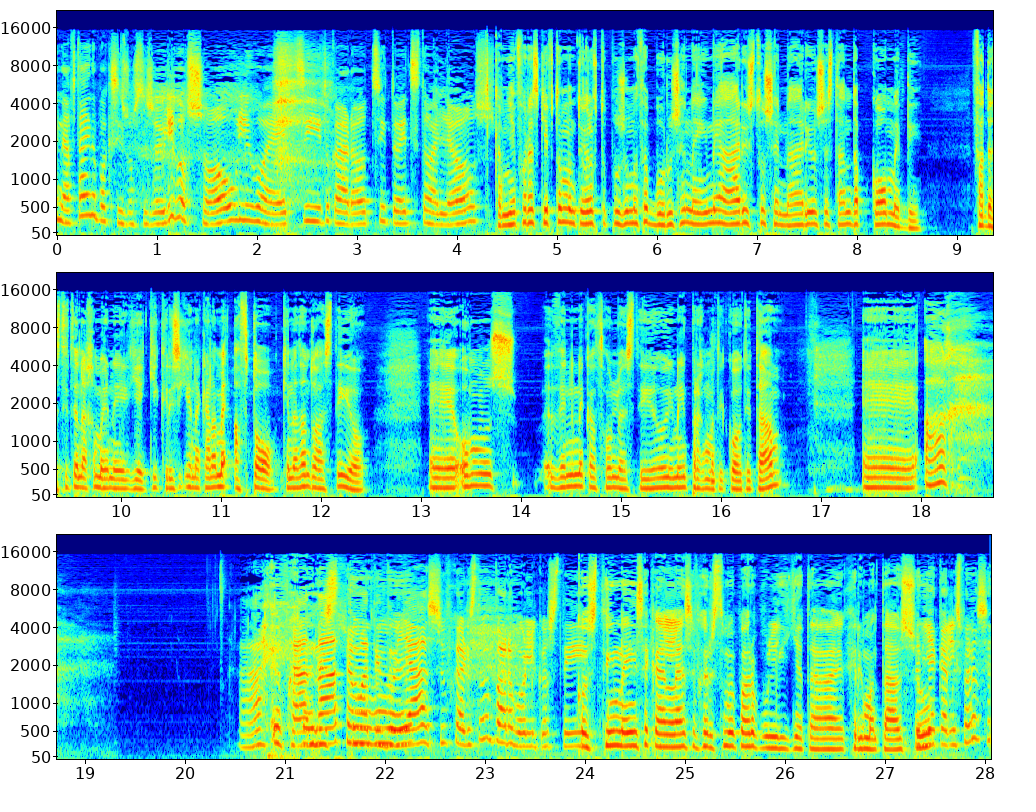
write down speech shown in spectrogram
είναι, αυτά είναι που αξίζουν στη ζωή. Λίγο show, λίγο έτσι, το καρότσι, το έτσι, το αλλιώς. Καμιά φορά σκέφτομαι ότι όλο αυτό που ζούμε θα μπορούσε να είναι άριστο σενάριο σε stand-up comedy. Φανταστείτε να είχαμε ενεργειακή κρίση και να κάναμε αυτό και να ήταν το αστείο. Ε, Όμως δεν είναι καθόλου αστείο, είναι η πραγματικότητα. Ε, αχ, Αχ, Ευχαριστούμε. ανάθεμα τη δουλειά σου. Ευχαριστούμε πάρα πολύ, Κωστή. Κωστή, να είσαι καλά. Σε ευχαριστούμε πάρα πολύ για τα χρήματά σου. Παιδιά, καλησπέρα σε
